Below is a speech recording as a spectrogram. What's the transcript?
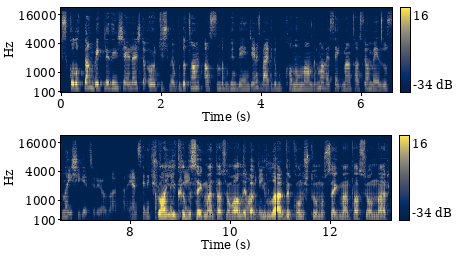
psikologdan beklediğin şeyler işte örtüşmüyor. Bu da tam aslında bugün değineceğimiz belki de bu konumlandırma ve segmentasyon mevzusuna işi getiriyor zaten. Yani senin Şu an yıkıldı şey segmentasyon. Vallahi bak tamamıyla yıkıldı. yıllardır konuştuğumuz segmentasyonlar,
